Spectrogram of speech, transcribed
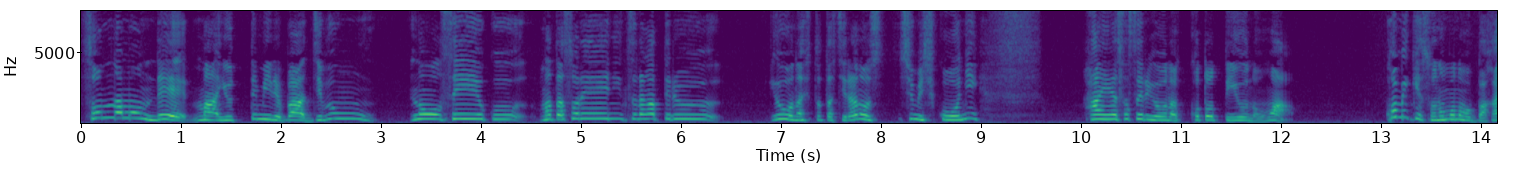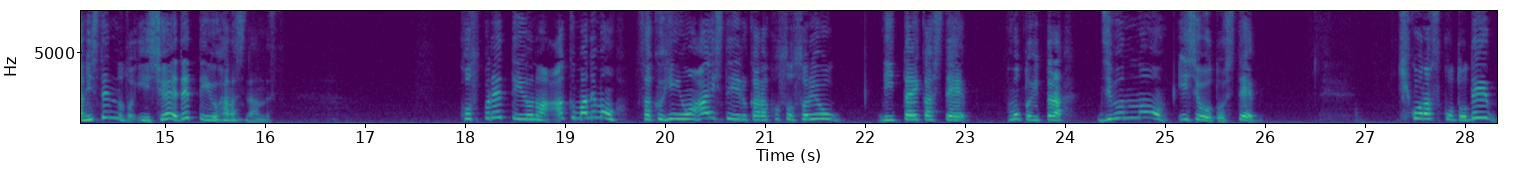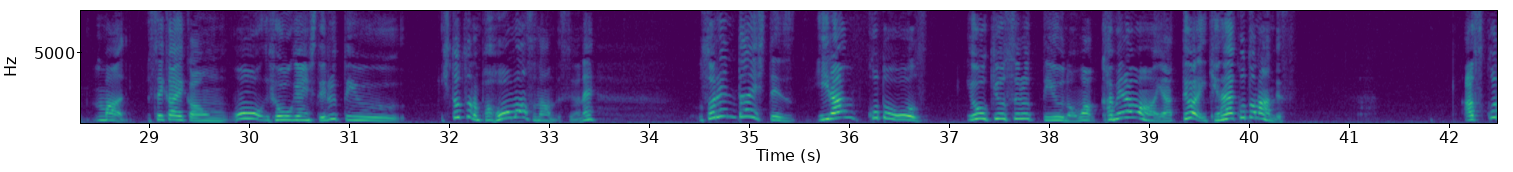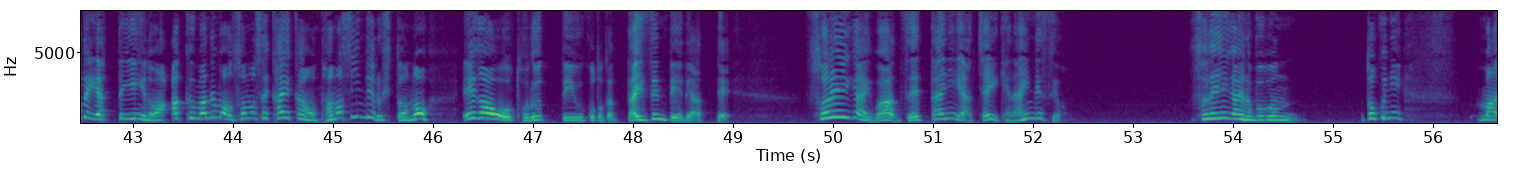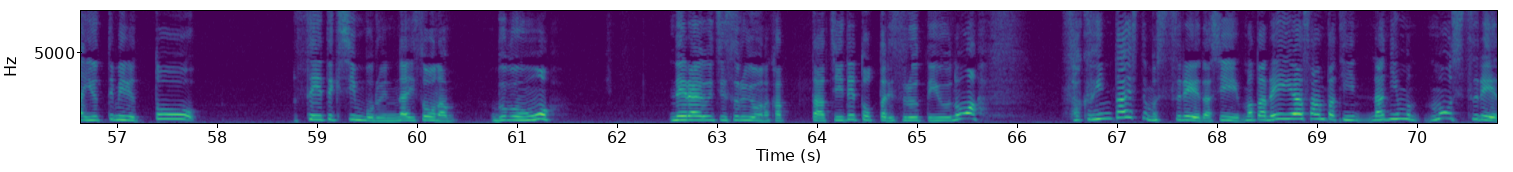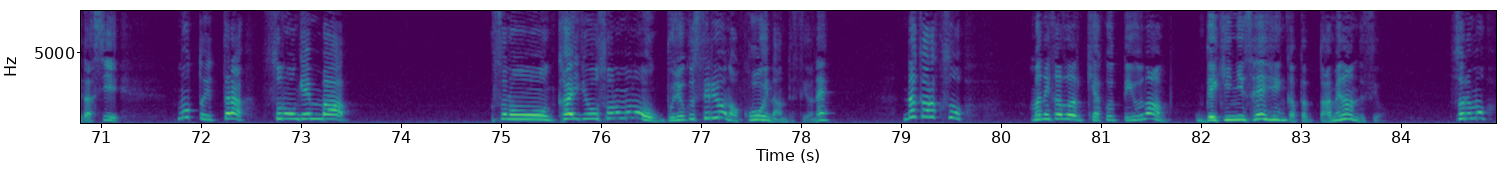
そんなもんでまあ言ってみれば自分の性欲またそれにつながってるような人たちらの趣味趣向に反映させるようなことっていうのはコミケそのものをバカにしてんのと一緒やでっていう話なんです。コスプレっていうのはあくまでも作品を愛しているからこそそれを立体化してもっと言ったら自分の衣装として着こなすことで、まあ、世界観を表現してるっていう一つのパフォーマンスなんですよね。それに対していらんことを要求するっていうのはカメラマンはやってはいけないことなんです。あそこでやっていいのはあくまでもその世界観を楽しんでる人の笑顔を撮るっていうことが大前提であってそれ以外は絶対にやっちゃいけないんですよ。それ以外の部分特にまあ言ってみると性的シンボルになりそうな部分を狙い撃ちするような形で撮ったりするっていうのは作品に対しても失礼だしまたレイヤーさんたちにもも失礼だしもっと言ったらその現場その会場そのものを侮辱してるような行為なんですよね。だからこそ招かざる客っていうのは出禁にせえへんかったらダメなんですよ。それも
